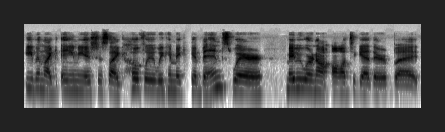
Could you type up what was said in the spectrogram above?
even like Amy It's just like hopefully we can make events where maybe we're not all together but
